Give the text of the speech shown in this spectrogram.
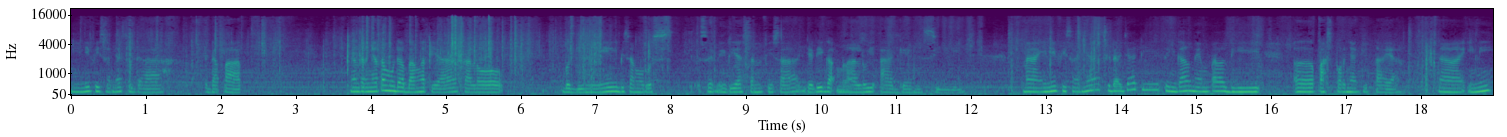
ini visanya sudah dapat. Yang ternyata mudah banget ya kalau begini bisa ngurus sendiri extend visa, jadi nggak melalui agensi. Nah, ini visanya sudah jadi, tinggal nempel di uh, paspornya kita ya nah ini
